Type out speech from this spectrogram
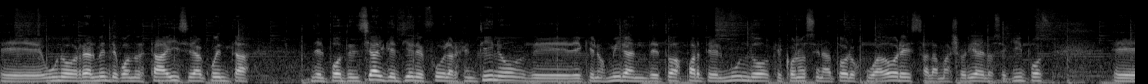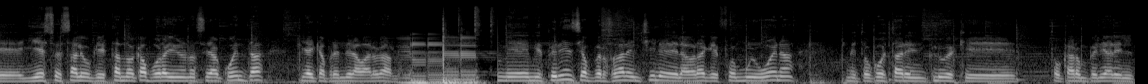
Eh, uno realmente cuando está ahí se da cuenta del potencial que tiene el fútbol argentino, de, que nos miran de todas partes del mundo, que conocen a todos los jugadores, a la mayoría de los equipos. Eh, y eso es algo que estando acá por ahí uno no se da cuenta y hay que aprender a valorarlo. Mi, experiencia personal en Chile la verdad que fue muy buena. Me tocó estar en clubes que tocaron pelear el,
